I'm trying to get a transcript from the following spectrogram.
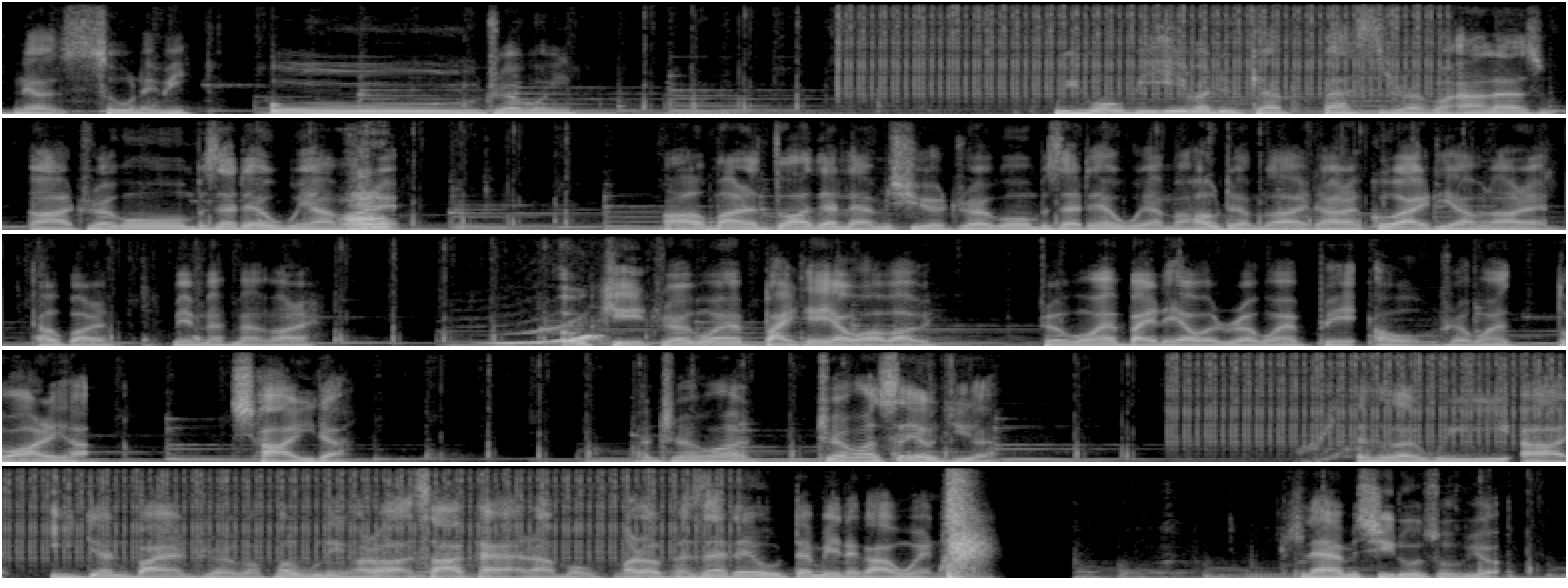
နေစိုးနေပြီ oh dragon ကြီး we won't be able to get past dragon unless အာ dragon ပါဇက်တဲ့ဝင်ရမှာတဲ့ ဟောမှာသွားတဲ့လမ်းမရှိရ dragon ပါဇက်တဲ့ဝင်ရမှာဟုတ်တယ်မလားဒါကကို idea မလားတဲ့ဟုတ်ပါတယ်မင်းမမှန်ပါတယ် okay dragon ရဲ့ bite ထဲရောက်သွားပါပြီ dragon ရဲ့ bite ထဲရောက်သွား dragon ရဲ့ဘေးအော် dragon ရဲ့သွားတွေဟာခြာကြီးတာ dragon dragon စိတ်ရောက်ကြည့်လား that's why we are eaten by a dragon မဟုတ်ဘူးလေငါတို့ကအစားခံရတာမဟုတ်ဘူးငါတို့ဗဇက်တဲ့ကိုတက်မေးတကဝင်တယ်လမ်းမရှိလို့ဆိုပြီးတော့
